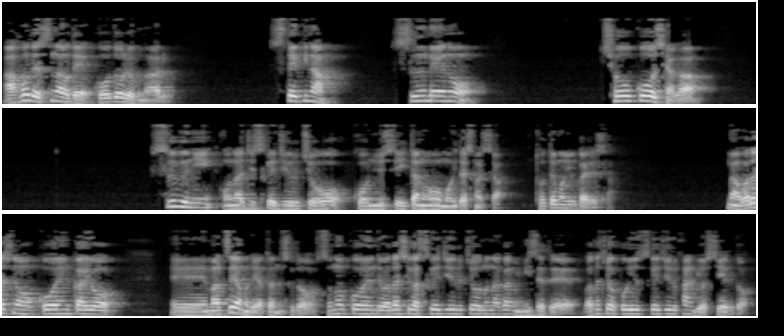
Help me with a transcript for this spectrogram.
アホで素直で行動力のある、素敵な数名の聴講者が、すぐに同じスケジュール帳を購入していたのを思い出しました。とても愉快でした。まあ私の講演会を、えー松山でやったんですけど、その講演で私がスケジュール帳の中身見せて、私はこういうスケジュール管理をしていると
